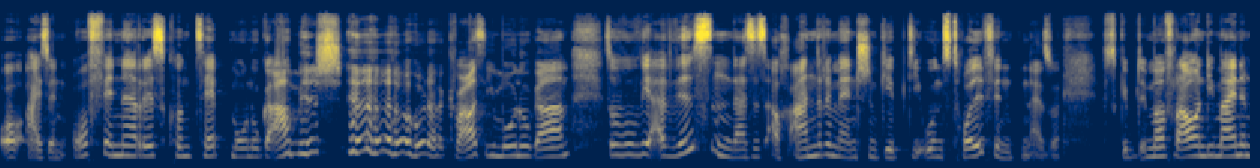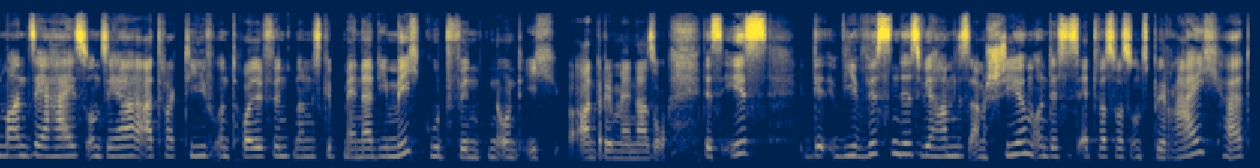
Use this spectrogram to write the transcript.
also ein offeneres Konzept, monogamisch oder quasi monogam, so wo wir wissen, dass es auch andere Menschen gibt, die uns toll finden. Also es gibt immer Frauen, die meinen Mann sehr heiß und sehr attraktiv und toll finden und es gibt Männer, die mich gut finden und ich andere Männer so. Das ist, wir wissen das, wir haben das am Schirm und das ist etwas, was uns bereichert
